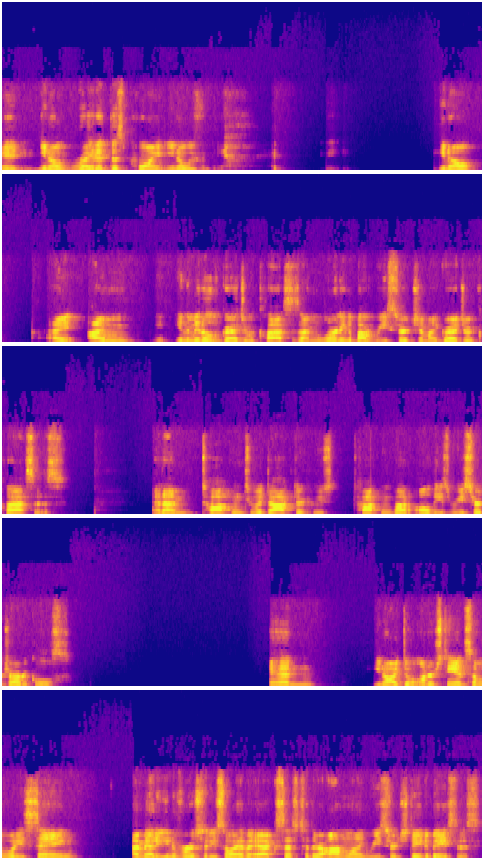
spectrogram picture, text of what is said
it, you know, right at this point, you know, we've, you know, I I'm in the middle of graduate classes. I'm learning about research in my graduate classes, and I'm talking to a doctor who's talking about all these research articles, and you know, I don't understand some of what he's saying. I'm at a university, so I have access to their online research databases,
